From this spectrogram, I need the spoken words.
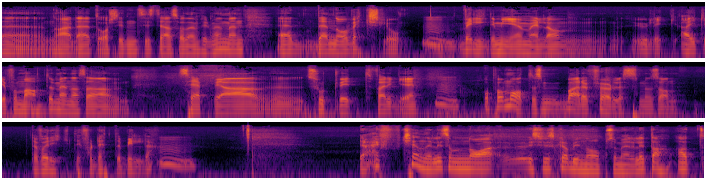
eh, nå er det et år siden sist jeg så den filmen, men eh, den nå veksler jo Mm. veldig mye mellom ulike Ikke formatet, men altså sepia, eh, sort-hvitt, farger. Mm. Og på en måte som bare føles som en sånn Det var riktig for dette bildet. Mm. Jeg kjenner liksom nå, hvis vi skal begynne å oppsummere litt, da, at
